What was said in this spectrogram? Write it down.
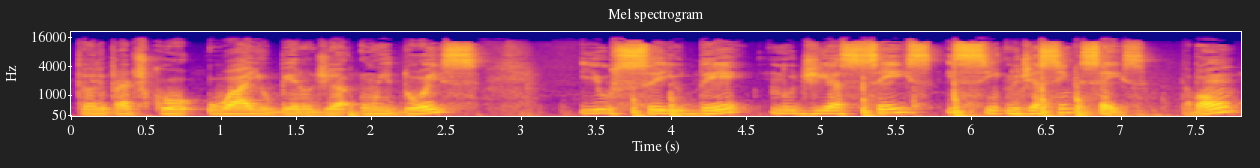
Então ele praticou o A e o B no dia 1 e 2 e o C e o D no dia 6 e 5, no dia 5 e 6, tá bom?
